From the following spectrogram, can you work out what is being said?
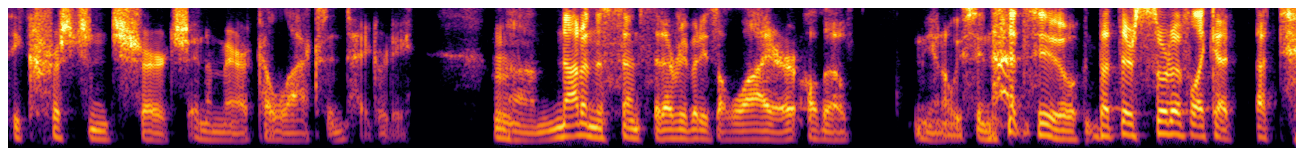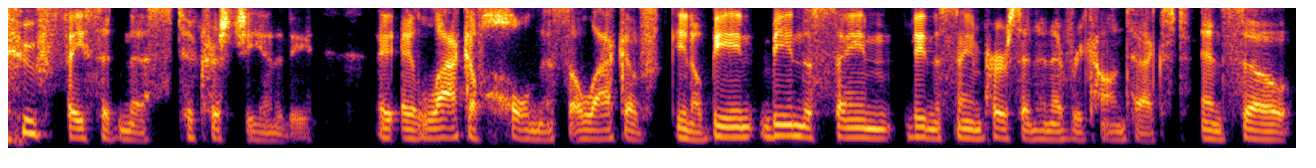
the Christian church in America lacks integrity. Hmm. Um, not in the sense that everybody's a liar, although you know we've seen that too but there's sort of like a, a two-facedness to christianity a, a lack of wholeness a lack of you know being being the same being the same person in every context and so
